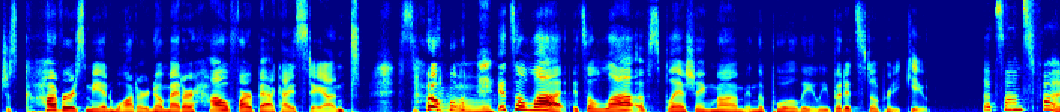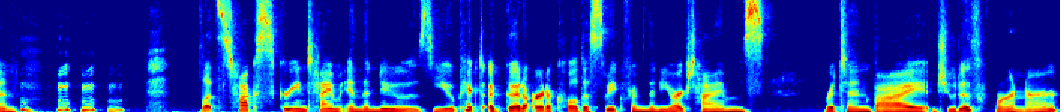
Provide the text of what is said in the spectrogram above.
just covers me in water no matter how far back I stand. So Oh. it's a lot. It's a lot of splashing mom in the pool lately, but it's still pretty cute. That sounds fun. Let's talk screen time in the news. You picked a good article this week from the New York Times written by Judith Warner.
